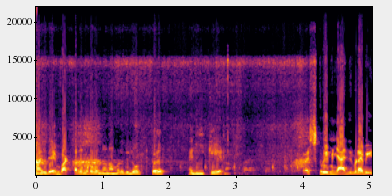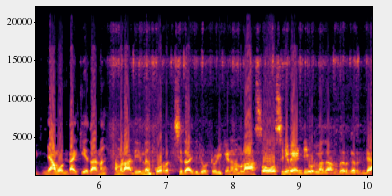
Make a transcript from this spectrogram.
മൈദയും ബട്ടറും കൂടെ ഒന്ന് നമ്മൾ ഇതിലോട്ട് അലീക്ക് ചെയ്യണം. ഫ്രഷ് ക്രീം ഞാനിവിടെ ഇവിടെ വീട്ടിൽ ഞാൻ ഉണ്ടാക്കിയതാണ്. നമ്മൾ അതിൽ നിന്ന് കുറച്ച് ഇതാ ഇതിലോട്ട് ഒഴിക്കണം. നമ്മൾ ആ സോസിന് വേണ്ടിയുള്ളതാണ് ബർഗറിന്റെ.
